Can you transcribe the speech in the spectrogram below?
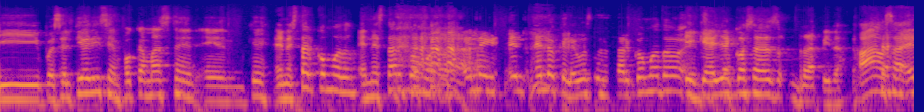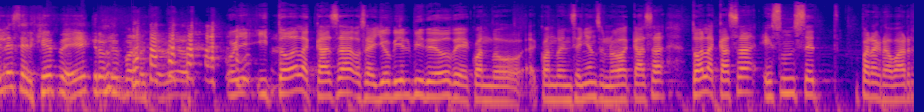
Y pues el tío Eddie se enfoca más en, en ¿qué? En estar cómodo. En estar cómodo. él, él- él lo que le gusta es estar cómodo. Y que haya cosas rápidas. Ah, o sea, él es el jefe, ¿eh? Creo que por lo que veo. Oye, y toda la casa, o sea, yo vi el video de cuando, cuando enseñan su nueva casa, toda la casa es un set para grabar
